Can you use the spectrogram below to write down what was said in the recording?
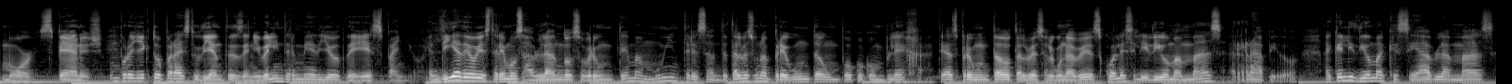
More Spanish, un proyecto para estudiantes de nivel intermedio de español. El día de hoy estaremos hablando sobre un tema muy interesante, tal vez una pregunta un poco compleja. ¿Te has preguntado tal vez alguna vez cuál es el idioma más rápido? Aquel idioma que se habla más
